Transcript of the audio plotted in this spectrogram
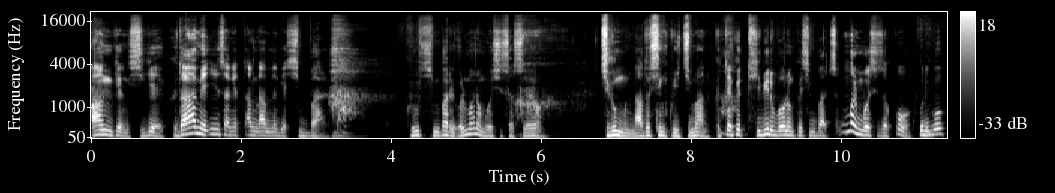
안경, 시계. 그 다음에 인상에 딱 남는 게 신발. 그 신발이 얼마나 멋있었어요. 지금은 나도 신고 있지만 그때 그 TV로 보는 그 신발 정말 멋있었고 그리고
